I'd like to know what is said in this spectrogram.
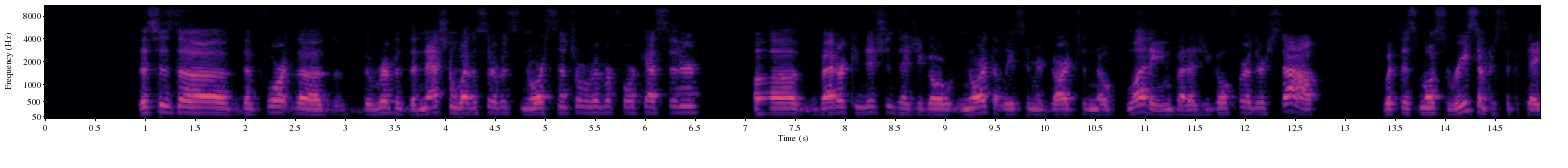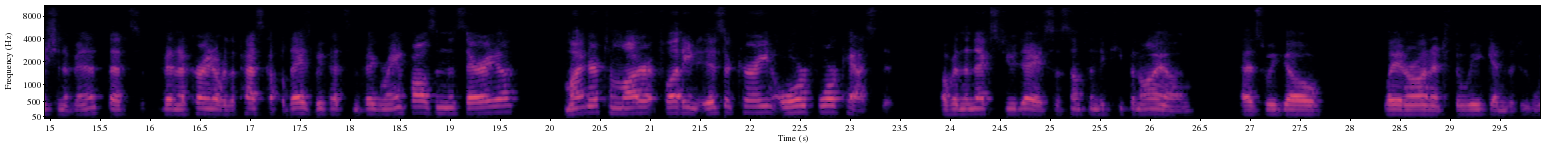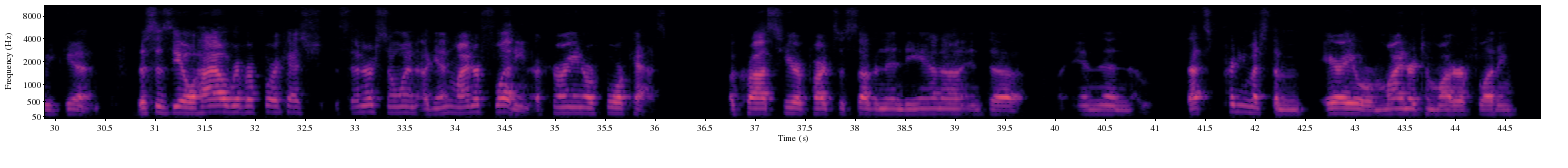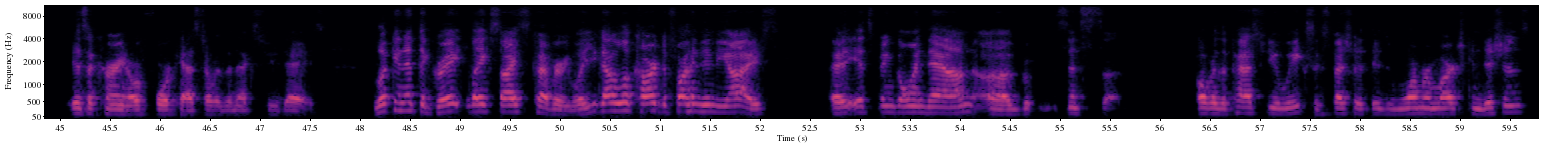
This is the the for the the river the National Weather Service North Central River Forecast Center uh, better conditions as you go north, at least in regard to no flooding. But as you go further south, with this most recent precipitation event that's been occurring over the past couple days, we've had some big rainfalls in this area. Minor to moderate flooding is occurring or forecasted over the next few days. So something to keep an eye on as we go later on into the weekend, the weekend. This is the Ohio River Forecast Center showing again minor flooding occurring or forecast across here, parts of southern Indiana into, and then that's pretty much the area where minor to moderate flooding is occurring or forecast over the next few days. Looking at the Great Lakes ice cover, well, you got to look hard to find any ice. Uh, it's been going down uh, since uh, over the past few weeks, especially with these warmer March conditions,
